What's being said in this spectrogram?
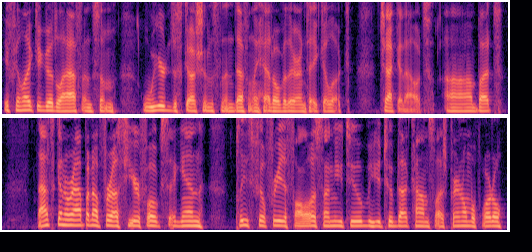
if you like a good laugh and some weird discussions, then definitely head over there and take a look. Check it out. Uh, but that's going to wrap it up for us here, folks. Again, please feel free to follow us on YouTube, youtube.com slash paranormal portal.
